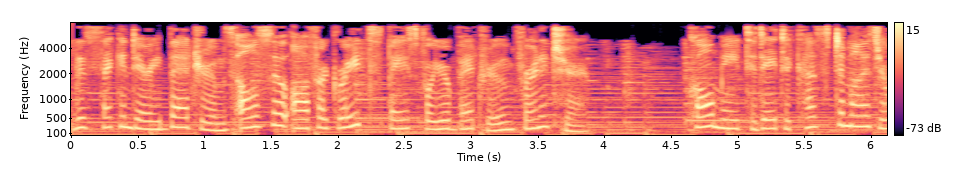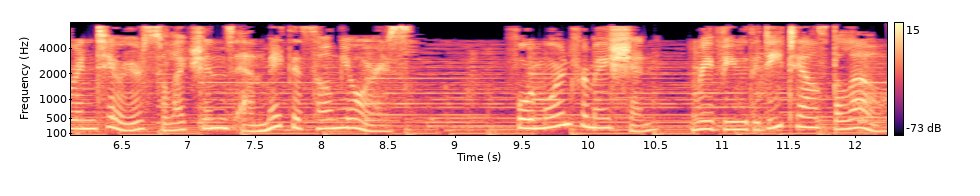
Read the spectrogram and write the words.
The secondary bedrooms also offer great space for your bedroom furniture. Call me today to customize your interior selections and make this home yours. For more information, review the details below.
